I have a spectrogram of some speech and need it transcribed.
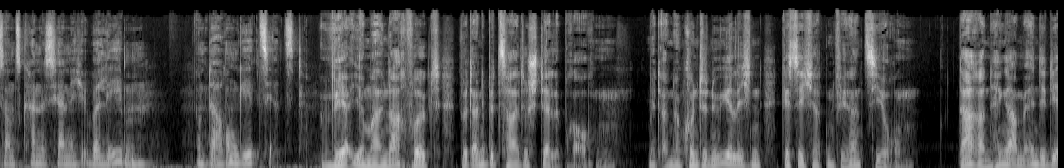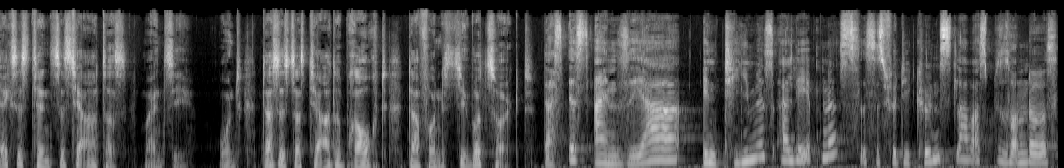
sonst kann es ja nicht überleben. Und darum geht's jetzt. Wer ihr mal nachfolgt, wird eine bezahlte Stelle brauchen. Mit einer kontinuierlichen, gesicherten Finanzierung. Daran hänge am Ende die Existenz des Theaters, meint sie. Und dass es das Theater braucht, davon ist sie überzeugt. Das ist ein sehr intimes Erlebnis. Es ist für die Künstler was Besonderes,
